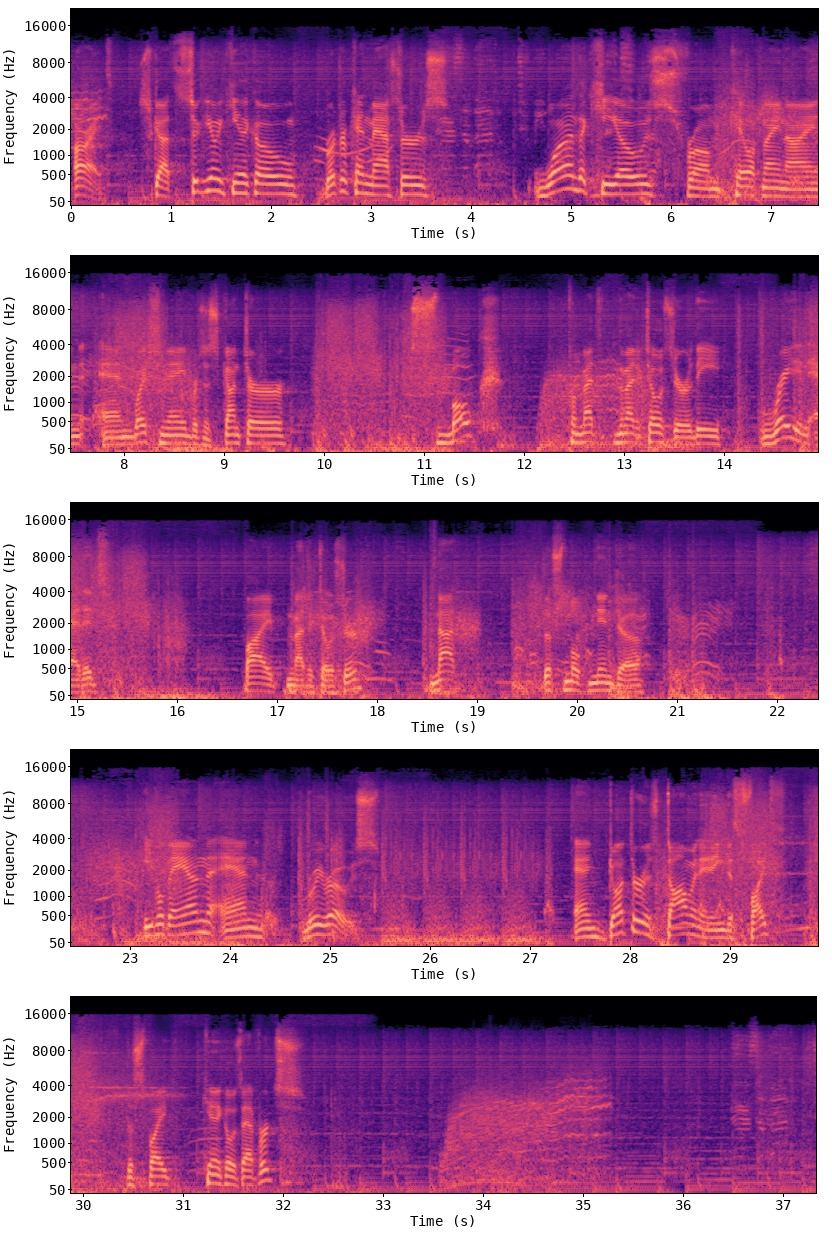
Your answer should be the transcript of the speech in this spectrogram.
Alright, so we got Tsukiyomi Kinako, Retro Ken Masters, one of the Kios from KOF99, and Weiss Schnee versus Gunter. Smoke from the Magic Toaster, the Raiden edit by Magic Toaster, not the Smoke Ninja. Evil Dan and Ruby Rose. And Gunter is dominating this fight, despite Kinako's efforts.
